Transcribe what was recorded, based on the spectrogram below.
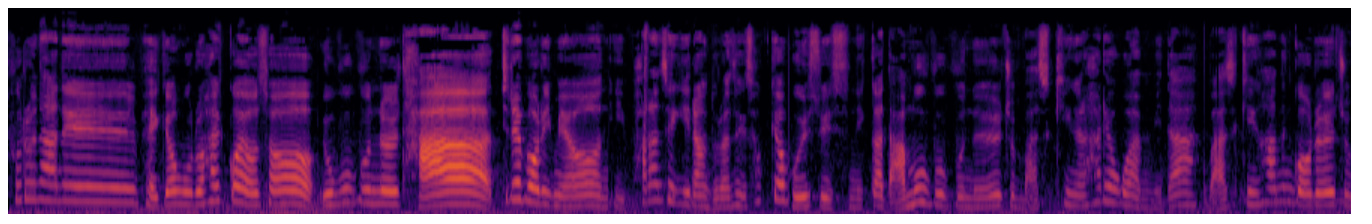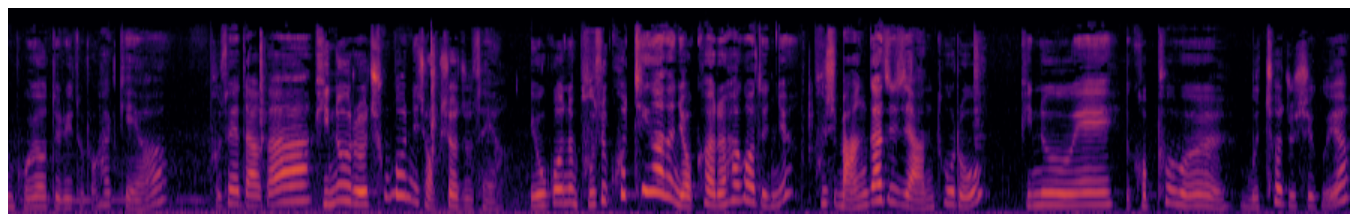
푸른 하늘 배경으로 할 거여서 이 부분을 다 칠해버리면 이 파란색이랑 노란색이 섞여 보일 수 있으니까 나무 부분을 좀 마스킹을 하려고 합니다. 마스킹 하는 거를 좀 보여드리도록 할게요. 붓에다가 비누를 충분히 적셔주세요. 요거는 붓을 코팅하는 역할을 하거든요. 붓이 망가지지 않도록 비누에 거품을 묻혀주시고요.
